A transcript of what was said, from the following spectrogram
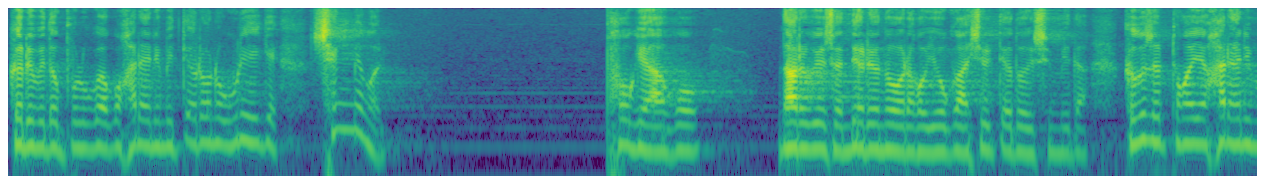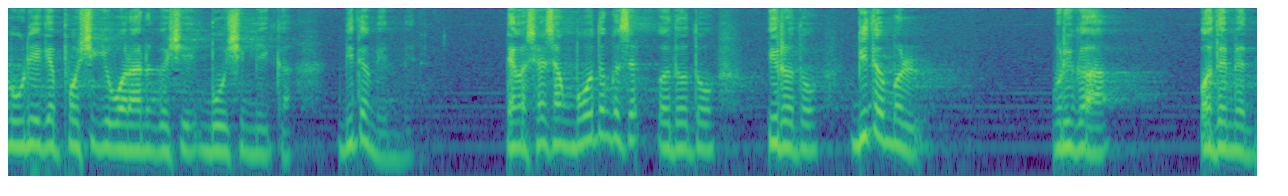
그럼에도 불구하고 하나님이 때로는 우리에게 생명을 포기하고 나를 위해서 내려놓으라고 요구하실 때도 있습니다. 그것을 통하여 하나님이 우리에게 보시기 원하는 것이 무엇입니까? 믿음입니다. 내가 세상 모든 것을 얻어도 잃어도 믿음을 우리가 얻으면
